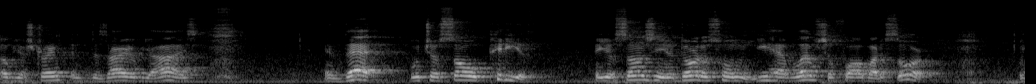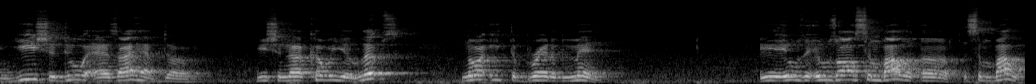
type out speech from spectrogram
of your strength and the desire of your eyes, and that which your soul pitieth, and your sons and your daughters whom ye have left shall fall by the sword. And ye should do as I have done. Ye should not cover your lips, nor eat the bread of men. It, was it was all symbolic, uh, symbolic.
